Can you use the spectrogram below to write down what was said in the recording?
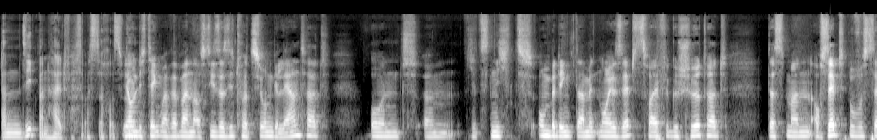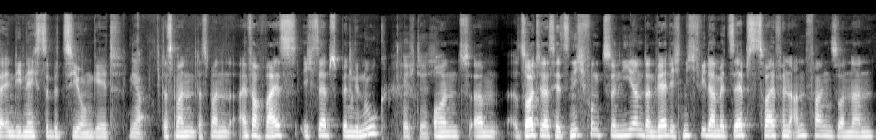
dann sieht man halt, was, was daraus wird. Ja, und ich denke mal, wenn man aus dieser Situation gelernt hat und ähm, jetzt nicht unbedingt damit neue Selbstzweifel geschürt hat, dass man auch selbstbewusster in die nächste Beziehung geht. Ja. Dass man, dass man einfach weiß, ich selbst bin genug. Richtig. Und ähm, sollte das jetzt nicht funktionieren, dann werde ich nicht wieder mit Selbstzweifeln anfangen, sondern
